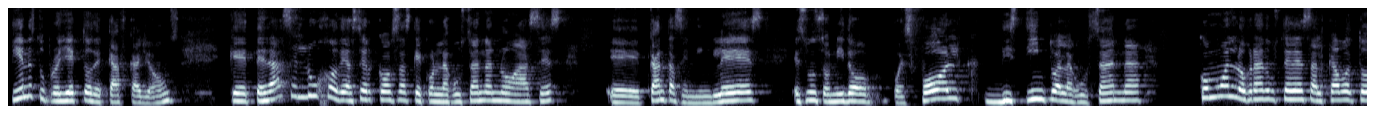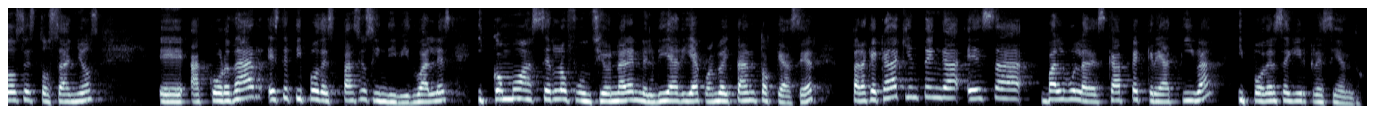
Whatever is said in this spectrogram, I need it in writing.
tienes tu proyecto de Kafka Jones, que te das el lujo de hacer cosas que con la gusana no haces, eh, cantas en inglés, es un sonido pues folk, distinto a la gusana. ¿Cómo han logrado ustedes al cabo de todos estos años eh, acordar este tipo de espacios individuales y cómo hacerlo funcionar en el día a día cuando hay tanto que hacer para que cada quien tenga esa válvula de escape creativa y poder seguir creciendo?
